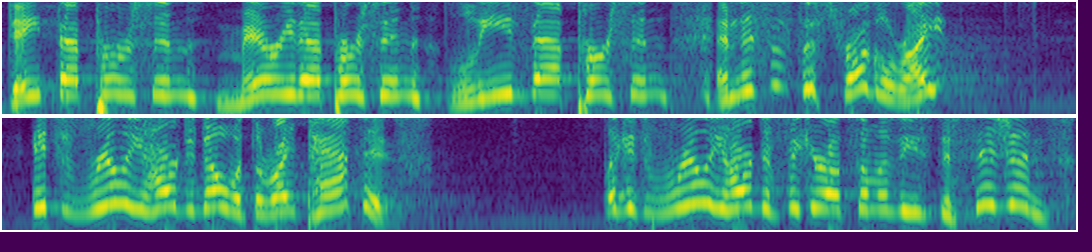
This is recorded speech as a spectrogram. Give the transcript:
date that person, marry that person, leave that person? And this is the struggle, right? it's really hard to know what the right path is. Like, it's really hard to figure out some of these decisions.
